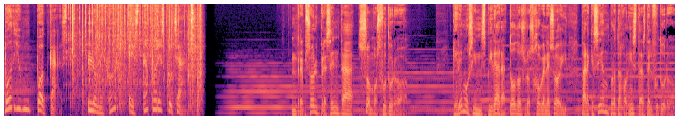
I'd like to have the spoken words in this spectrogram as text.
Podium Podcast. Lo mejor está por escuchar. Repsol presenta Somos Futuro. Queremos inspirar a todos los jóvenes hoy para que sean protagonistas del futuro.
